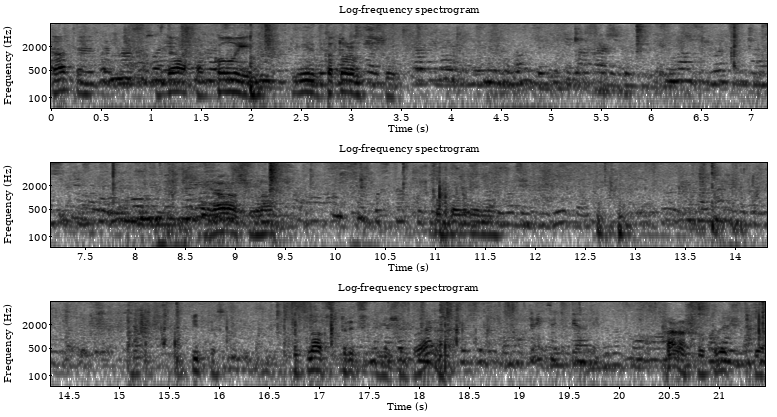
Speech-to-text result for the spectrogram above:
Дата, дата, коли і в якому часу. Зараз у нас сколько времени? Підпис. 15.38, правильно? 35. Хорошо, 35.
